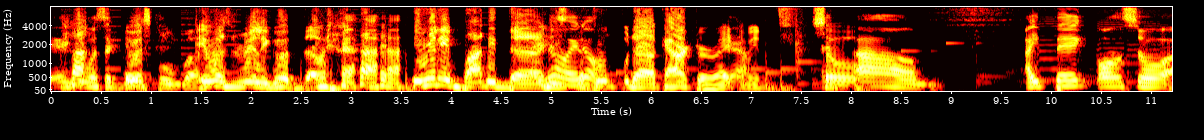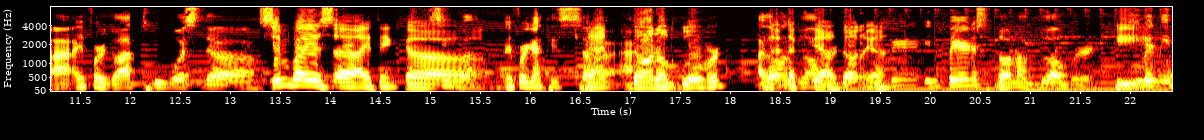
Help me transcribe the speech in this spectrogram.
he was a good was- Pumbaa. It was really good. he really embodied the I know, his, I the, know. Pum- the character, right? Yeah. I mean, so And, um, I think also uh, I forgot who was the Simba is, uh, I think, uh, Simba. I forgot his uh, Dan-. Donald Glover. Uh, The- Donald the- Glover. Yeah, Don, In, fair, in fairness, Donald Glover, He, even if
